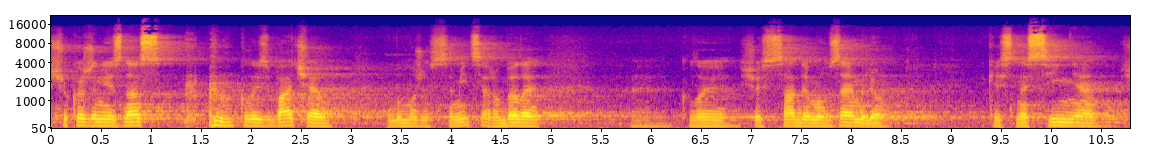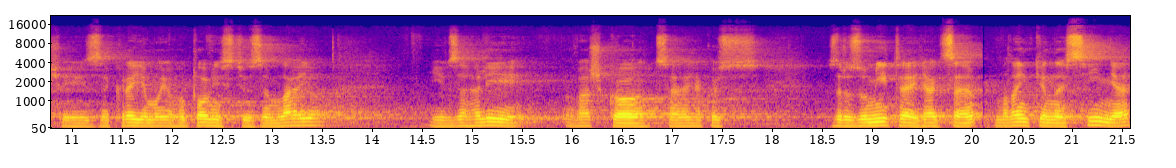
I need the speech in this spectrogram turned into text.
що кожен із нас колись бачив, або може самі це робили, е, коли щось садимо в землю, якесь насіння, й закриємо його повністю землею. І взагалі важко це якось зрозуміти, як це маленьке насіння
